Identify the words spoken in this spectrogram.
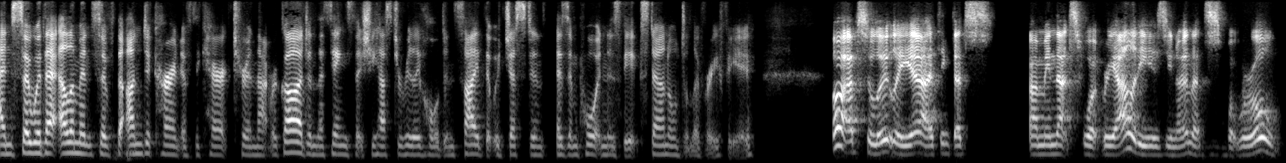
And so, were there elements of the undercurrent of the character in that regard and the things that she has to really hold inside that were just as important as the external delivery for you? Oh, absolutely. Yeah. I think that's I mean, that's what reality is, you know, that's what we're all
